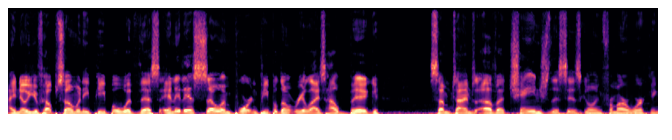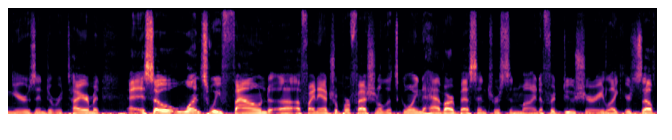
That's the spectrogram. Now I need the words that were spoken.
I know you've helped so many people with this, and it is so important. People don't realize how big sometimes of a change this is going from our working years into retirement. Uh, So once we found uh, a financial professional that's going to have our best interests in mind, a fiduciary like yourself,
